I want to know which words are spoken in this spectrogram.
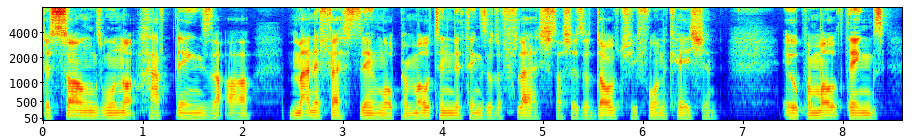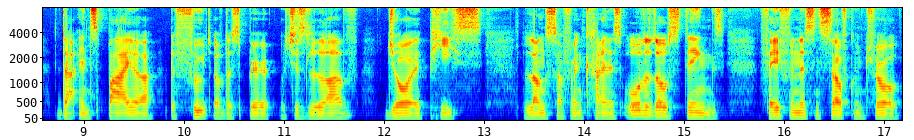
the songs will not have things that are manifesting or promoting the things of the flesh, such as adultery, fornication. It will promote things that inspire the fruit of the Spirit, which is love, joy, peace, long suffering, kindness, all of those things, faithfulness and self control,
